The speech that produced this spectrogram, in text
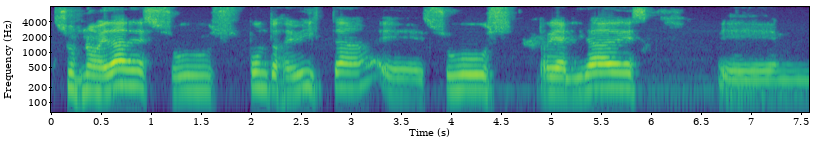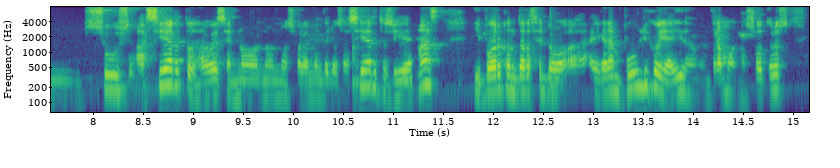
sus novedades, sus puntos de vista, eh, sus realidades, eh, sus aciertos, a veces no, no, no, solamente los aciertos y demás, y poder contárselo al gran público y ahí es donde entramos nosotros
